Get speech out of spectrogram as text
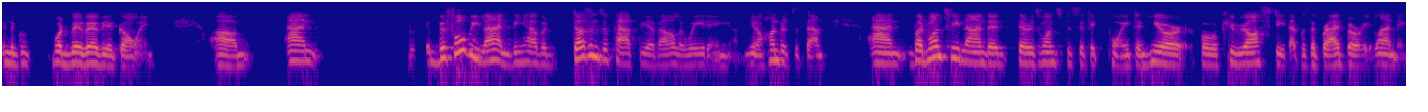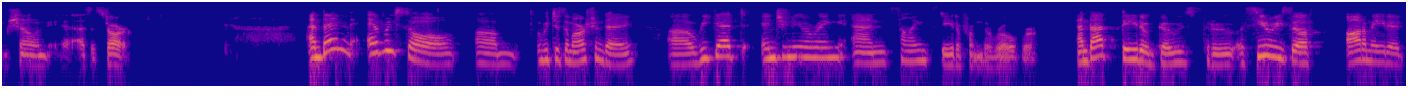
in the group what, where, where we're going. Um, and before we land, we have a, dozens of paths we are evaluating, you know, hundreds of them. And, but once we landed, there is one specific point, and here for curiosity, that was a Bradbury landing shown as a star. And then every sol, um, which is a Martian day, uh, we get engineering and science data from the rover. And that data goes through a series of automated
